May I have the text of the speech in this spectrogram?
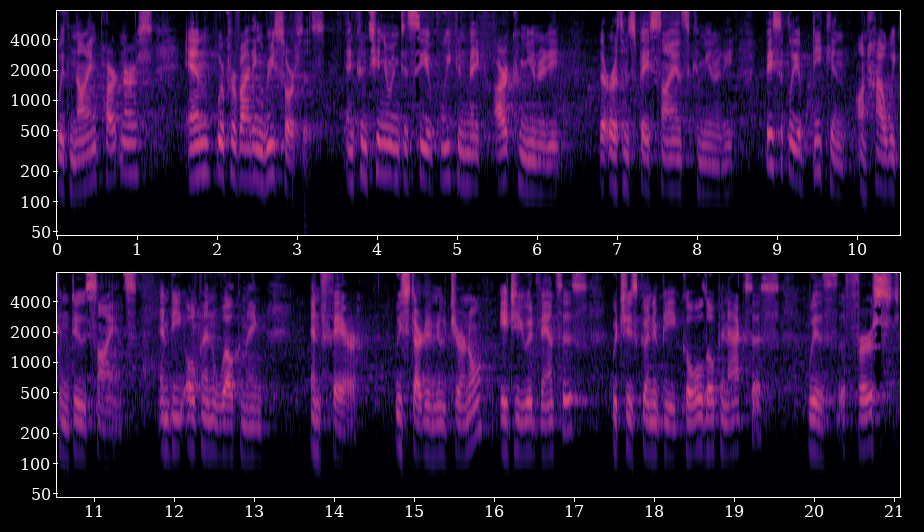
with nine partners, and we're providing resources and continuing to see if we can make our community, the Earth and Space Science community, basically a beacon on how we can do science and be open, welcoming, and fair. We started a new journal, AGU Advances, which is going to be gold open access with the first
